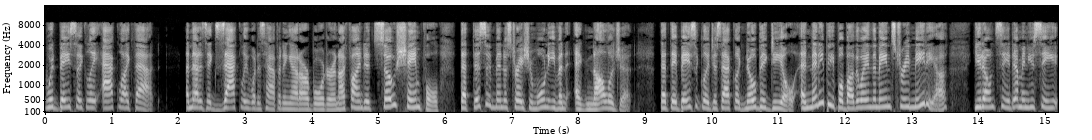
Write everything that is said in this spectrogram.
would basically act like that. And that is exactly what is happening at our border. And I find it so shameful that this administration won't even acknowledge it, that they basically just act like no big deal. And many people, by the way, in the mainstream media, you don't see it. I mean, you see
